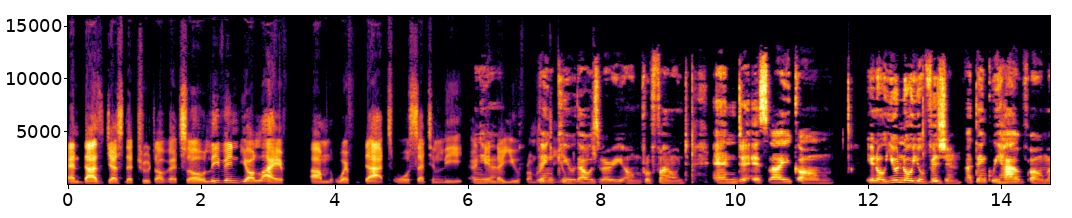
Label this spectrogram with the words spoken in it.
and that's just the truth of it. So living your life um, with that will certainly uh, hinder Yeah. you from reaching Thank you. That was very um profound. And it's like um you know, you know your vision. I think we have um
